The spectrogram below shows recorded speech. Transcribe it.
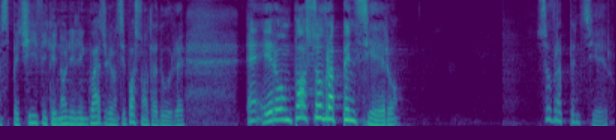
specifiche in ogni linguaggio che non si possono tradurre. Eh, ero un po' sovrappensiero. Sovrappensiero.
